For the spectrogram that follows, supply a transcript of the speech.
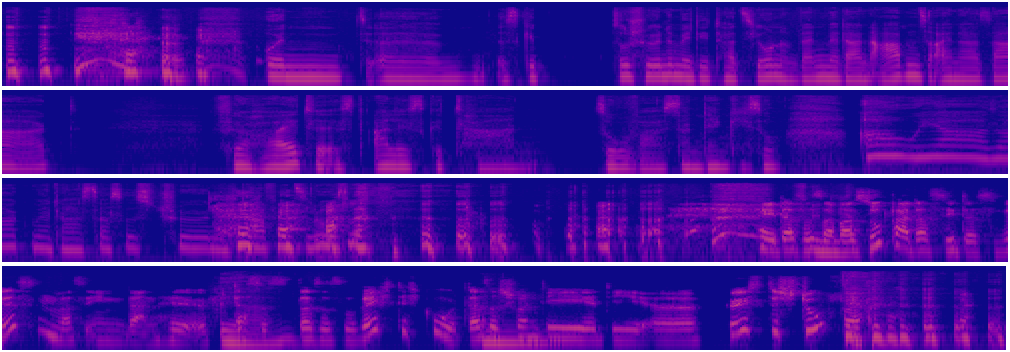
und äh, es gibt so schöne Meditationen. Und wenn mir dann abends einer sagt, für heute ist alles getan sowas, dann denke ich so, oh ja, sag mir das, das ist schön, ich darf jetzt loslassen. hey, das ist aber super, dass Sie das wissen, was Ihnen dann hilft. Ja. Das, ist, das ist richtig gut. Das ist schon mhm. die, die äh, höchste Stufe.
